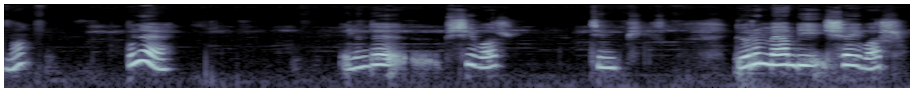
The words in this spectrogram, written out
Lan? Bu ne? Elimde bir şey var. Tim Görünmeyen bir şey var.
